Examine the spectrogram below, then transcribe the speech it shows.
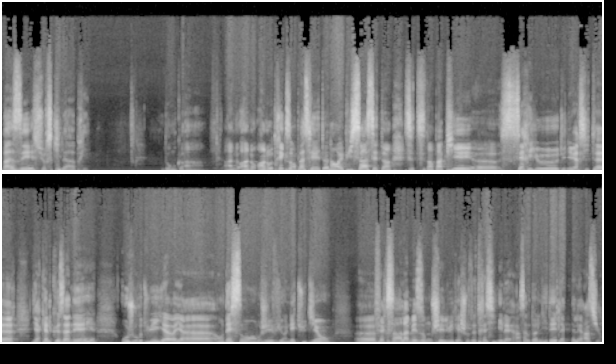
basées sur ce qu'il a appris. Donc un, autre exemple assez étonnant. Et puis ça, c'est un, un papier euh, sérieux d'universitaire il y a quelques années. Aujourd'hui, en décembre, j'ai vu un étudiant euh, faire ça à la maison chez lui, quelque chose de très similaire. hein. Ça vous donne l'idée de l'accélération.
